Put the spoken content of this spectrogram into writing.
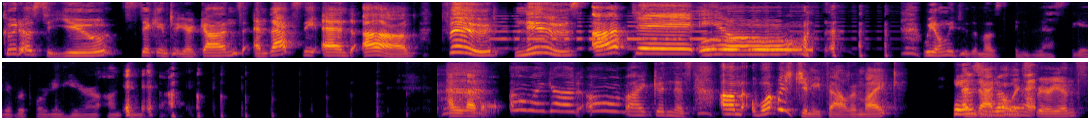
kudos to you sticking to your guns. And that's the end of Food News Update. We only do the most investigative reporting here on. I love it. Oh my God. Oh my goodness. Um, what was Jimmy Fallon like? He and was that whole really nice. experience?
